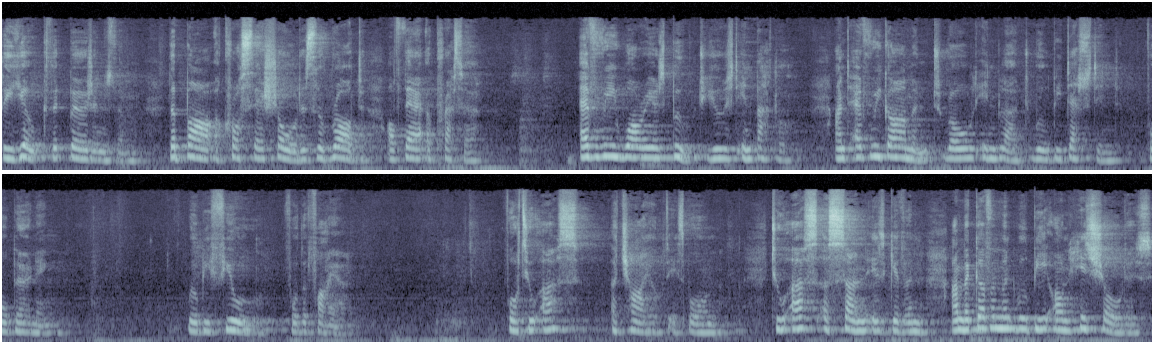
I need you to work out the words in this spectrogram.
the yoke that burdens them, the bar across their shoulders, the rod of their oppressor. Every warrior's boot used in battle and every garment rolled in blood will be destined for burning, will be fuel for the fire. For to us a child is born, to us a son is given, and the government will be on his shoulders,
